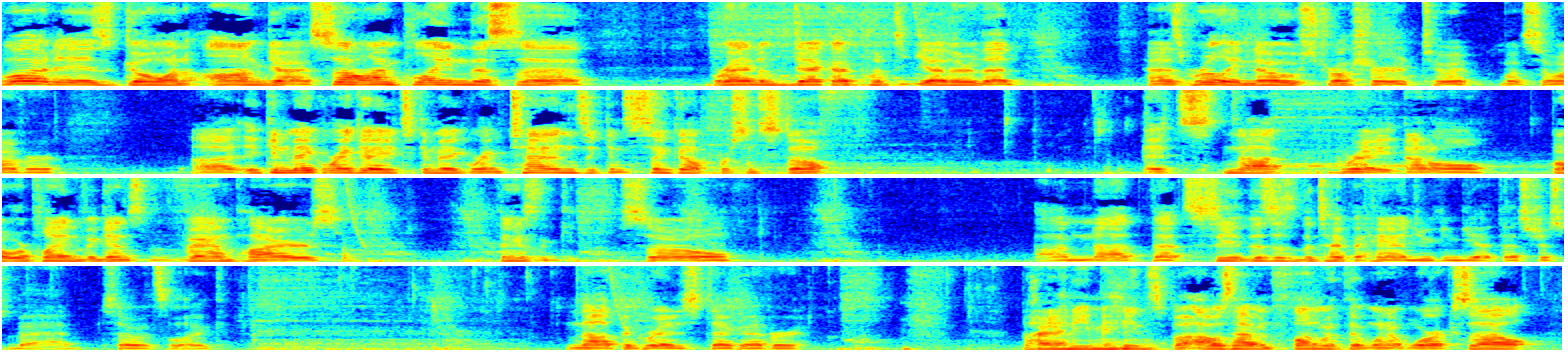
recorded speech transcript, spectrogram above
What is going on, guys? So I'm playing this uh, random deck I put together that has really no structure to it whatsoever. Uh, it can make rank 8s, it can make rank 10s, it can sync up for some stuff. It's not great at all. But we're playing against vampires. Things so I'm not that see this is the type of hand you can get that's just bad. So it's like not the greatest deck ever by any means, but I was having fun with it when it works out.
